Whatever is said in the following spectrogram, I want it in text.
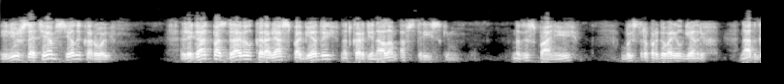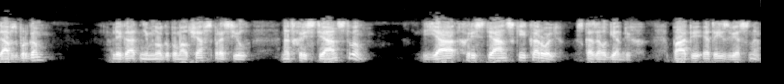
и лишь затем сел и король. Легат поздравил короля с победой над кардиналом австрийским. «Над Испанией», — быстро проговорил Генрих, — «над Габсбургом». Легат, немного помолчав, спросил, «Над христианством?» «Я христианский король», — сказал Генрих. «Папе это известно.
